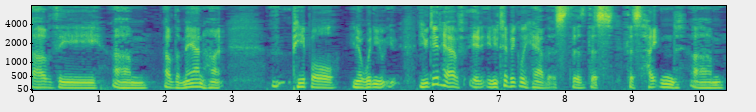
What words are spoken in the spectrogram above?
of the, um, of the manhunt, people, you know, when you, you, you did have, and you typically have this, this, this, this heightened, um,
